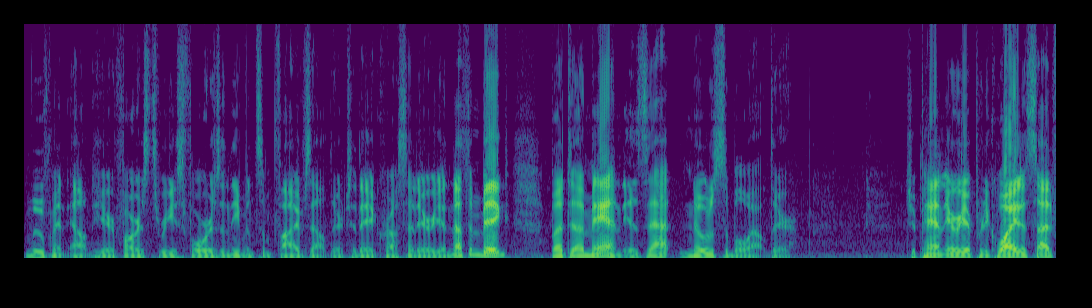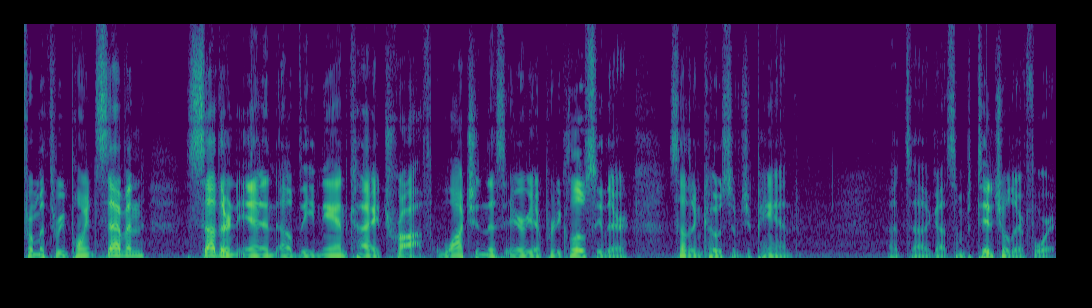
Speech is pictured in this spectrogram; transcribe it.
movement out here, as far as threes, fours, and even some fives out there today across that area. Nothing big, but uh, man, is that noticeable out there. Japan area pretty quiet aside from a 3.7 southern end of the Nankai Trough. Watching this area pretty closely there, southern coast of Japan. That's uh, got some potential there for it.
